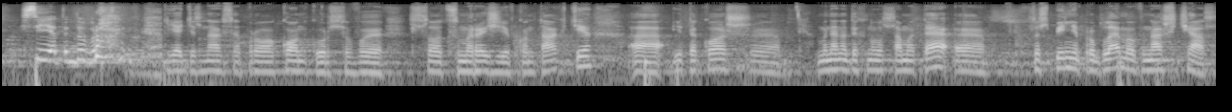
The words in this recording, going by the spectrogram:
сіяти добро. Я дізнався про конкурс в соцмережі ВКонтакті, е, і також е, мене надихнуло саме те е, суспільні проблеми в наш час,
